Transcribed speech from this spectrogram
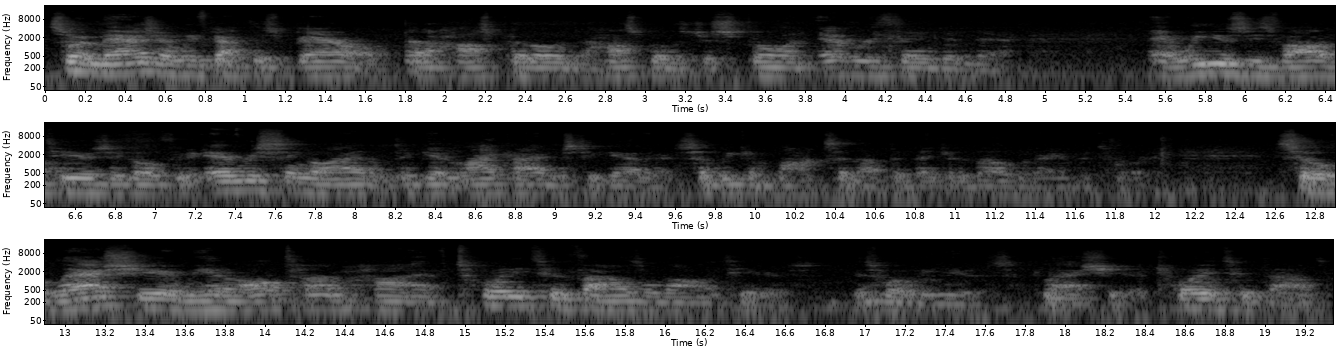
So imagine we've got this barrel at a hospital, and the hospital is just throwing everything in there. And we use these volunteers to go through every single item to get like items together so we can box it up and make it available in our inventory. So last year, we had an all-time high of twenty-two thousand volunteers is what we used last year, twenty-two thousand.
